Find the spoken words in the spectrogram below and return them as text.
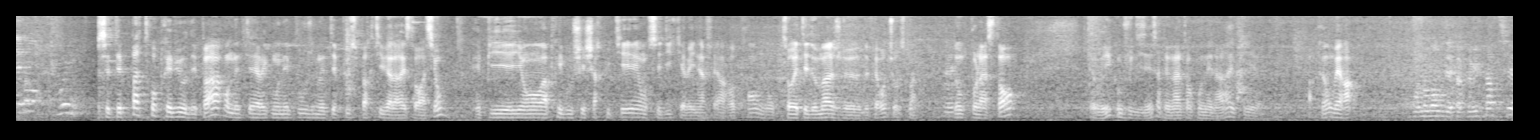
C'est bon Oui. C'était pas trop prévu au départ. On était avec mon épouse, on était plus parti vers la restauration. Et puis ayant appris boucher charcutier, on s'est dit qu'il y avait une affaire à reprendre. Donc ça aurait été dommage de, de faire autre chose. Quoi. Donc pour l'instant, euh, oui, comme je vous disais, ça fait 20 ans qu'on est là. Et puis euh, après, on verra. Pour le moment, vous n'avez pas prévu de partir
